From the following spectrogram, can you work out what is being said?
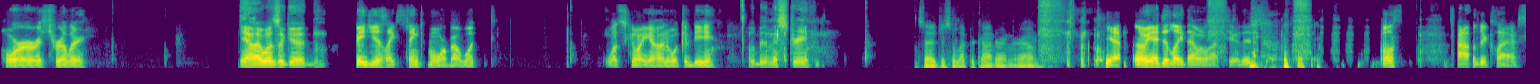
horror thriller. Yeah, that was a good Made you just like think more about what what's going on and what could be. A little bit of mystery. Instead of just a leprechaun running around. Yeah, I mean, I did like that one a lot too. They're both top of their class.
